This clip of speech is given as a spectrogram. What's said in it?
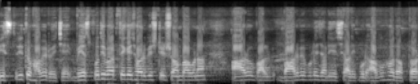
বিস্তৃতভাবে রয়েছে। বৃহস্পতিবার থেকে ঝড় বৃষ্টির সম্ভাবনা আরও বাড়বে বলে জানিয়েছে আলিপুর আবহাওয়া দপ্তর।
